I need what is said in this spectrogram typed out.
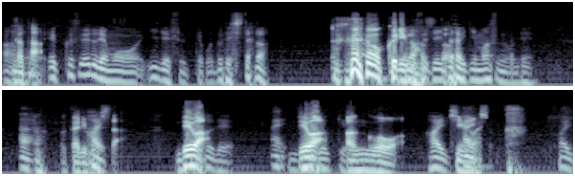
方 XL でもいいですってことでしたら、送りますせていただきますので、あ、かりました。では後、で、はい。では番号をはい、決めましょうか。はい。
